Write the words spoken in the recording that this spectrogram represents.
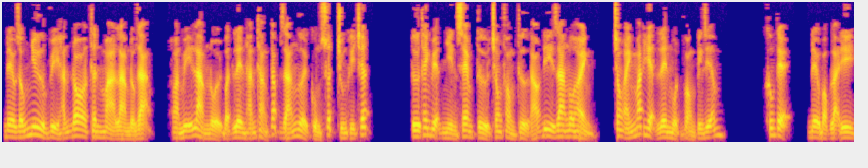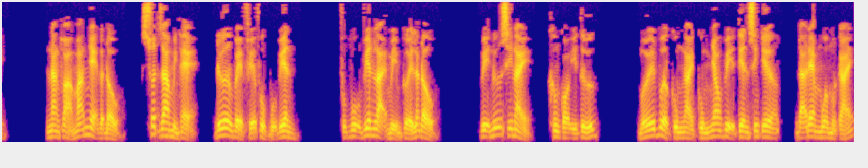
đều giống như vì hắn đo thân mà làm đồng dạng, hoàn mỹ làm nổi bật lên hắn thẳng tắp dáng người cùng xuất chúng khí chất. Từ thanh viện nhìn xem từ trong phòng thử áo đi ra ngô hành, trong ánh mắt hiện lên một vòng tinh diễm. Không tệ, đều bọc lại đi. Nàng thỏa mãn nhẹ gật đầu, xuất ra mình thẻ, đưa về phía phục vụ viên. Phục vụ viên lại mỉm cười lắc đầu. Vị nữ sĩ này, không có ý tứ. Mới vừa cùng ngài cùng nhau vị tiên sinh kia, đã đem mua một cái.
